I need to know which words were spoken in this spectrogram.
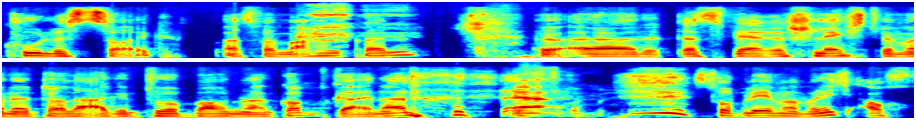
cooles Zeug, was wir machen können. Äh, das wäre schlecht, wenn wir eine tolle Agentur bauen und dann kommt keiner. Ja. Das Problem aber nicht. Auch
